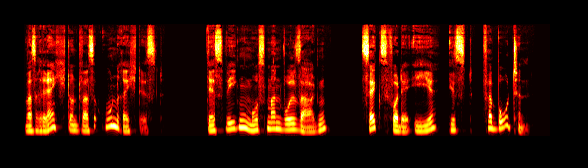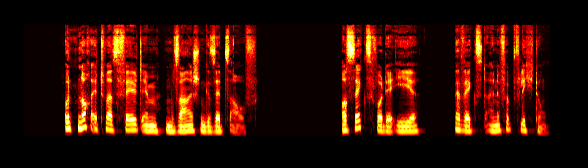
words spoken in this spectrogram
was Recht und was Unrecht ist, deswegen muss man wohl sagen, Sex vor der Ehe ist verboten. Und noch etwas fällt im mosaischen Gesetz auf. Aus Sex vor der Ehe erwächst eine Verpflichtung.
